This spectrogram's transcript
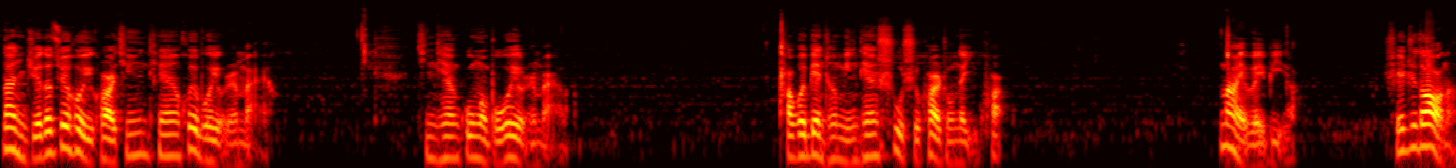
那你觉得最后一块今天会不会有人买啊？今天估摸不会有人买了，它会变成明天数十块中的一块。那也未必啊，谁知道呢？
